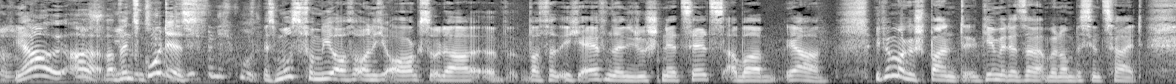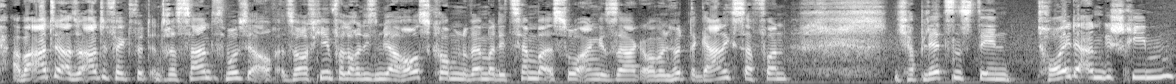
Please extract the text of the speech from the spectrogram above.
Also, Ja, aber wenn's gut Spielprinzip an ist. Finde ich gut. Es muss von mir aus auch nicht Orks oder äh, was weiß ich, Elfen sein, die du schnetzelst, aber ja, ich bin mal gespannt. Geben wir der Sache aber noch ein bisschen Zeit. Aber Arte, also Artifact wird interessant. Es muss ja auch, es soll auf jeden Fall auch in diesem Jahr rauskommen. November, Dezember ist so angesagt, aber man hört da gar nichts davon. Ich habe letztens den Teude angeschrieben.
